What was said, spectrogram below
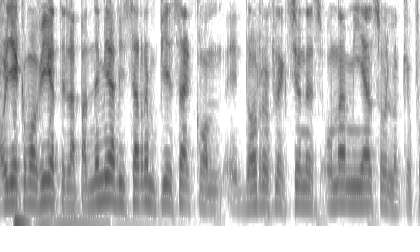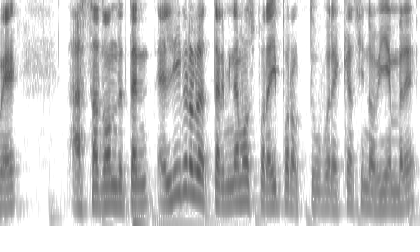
Oye, como fíjate, la pandemia bizarra empieza con eh, dos reflexiones. Una mía sobre lo que fue hasta donde... ten- el libro lo terminamos por ahí por octubre, casi noviembre,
